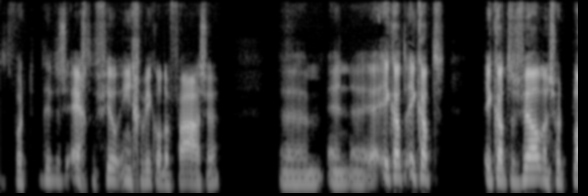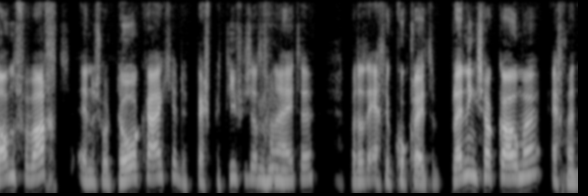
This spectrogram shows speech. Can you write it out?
Het wordt, dit is echt een veel ingewikkelde fase. Um, en uh, ik, had, ik, had, ik had dus wel een soort plan verwacht en een soort doorkijkje, de perspectief is dat mm -hmm. gaan heten, maar dat er echt een concrete planning zou komen. Echt met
